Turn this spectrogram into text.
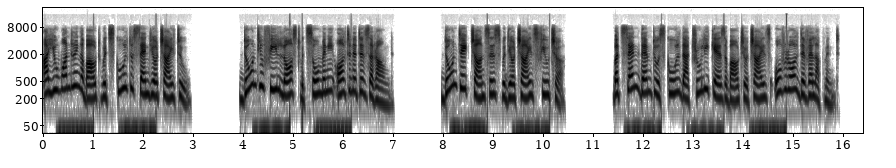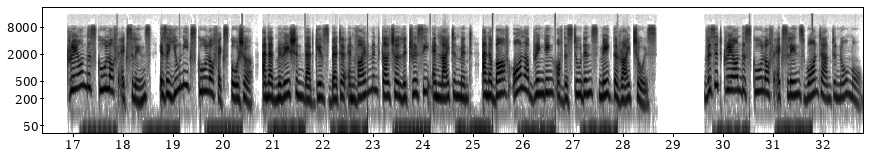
Are you wondering about which school to send your child to? Don't you feel lost with so many alternatives around? Don't take chances with your child's future. But send them to a school that truly cares about your child's overall development. Crayon the School of Excellence is a unique school of exposure and admiration that gives better environment culture literacy enlightenment and above all upbringing of the students make the right choice. Visit Crayon the School of Excellence want them to know more.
